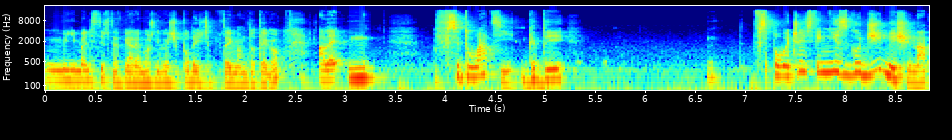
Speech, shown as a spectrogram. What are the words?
minimalistyczne w miarę możliwości podejścia tutaj mam do tego, ale w sytuacji, gdy w społeczeństwie nie zgodzimy się na,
